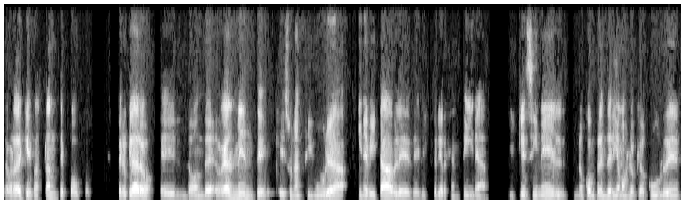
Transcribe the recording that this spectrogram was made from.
la verdad es que es bastante poco. Pero claro, en donde realmente es una figura inevitable de la historia argentina y que sin él no comprenderíamos lo que ocurre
